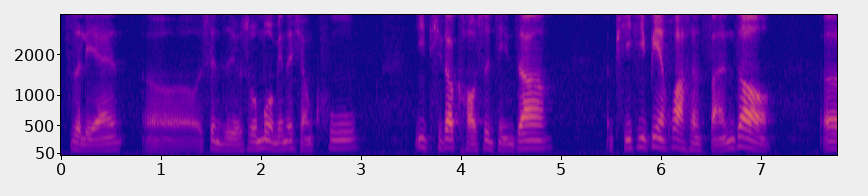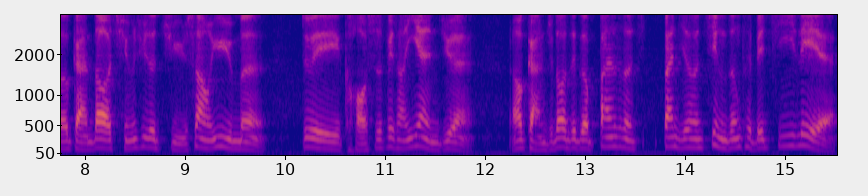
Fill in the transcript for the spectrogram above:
自怜，呃，甚至有时候莫名的想哭，一提到考试紧张，脾气变化很烦躁，呃，感到情绪的沮丧、郁闷。对考试非常厌倦，然后感觉到这个班上的班级上的竞争特别激烈，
